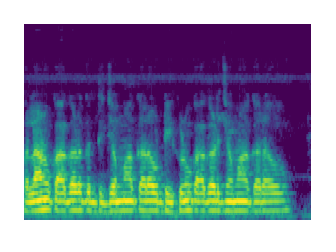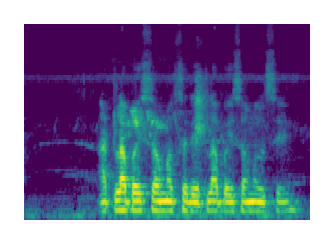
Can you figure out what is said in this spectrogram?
ફલાણું કાગળ જમા કરાવો, ઢીકણું કાગળ જમા કરાવો, આટલા પૈસા મળશે, તેટલા પૈસા મળશે.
